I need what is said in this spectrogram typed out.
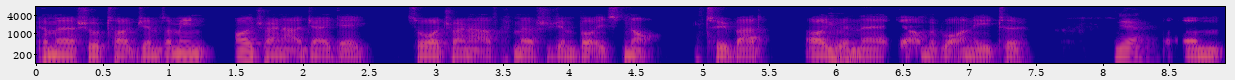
commercial type gyms. I mean, I train out of JD, so I train out of commercial gym, but it's not too bad. I go mm-hmm. in there, get on with what I need to. Yeah. Um,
